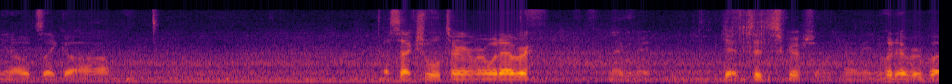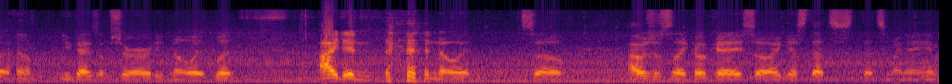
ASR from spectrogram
you know, it's like a um, a sexual term or whatever. Not gonna get into description. I mean, whatever. But um, you guys, I'm sure, already know it, but I didn't know it. So I was just like, okay, so I guess that's that's my name,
